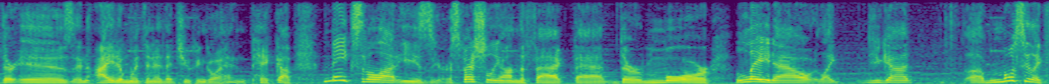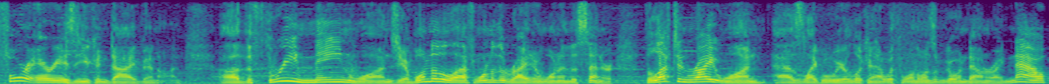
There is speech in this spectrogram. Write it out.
there is an item within it that you can go ahead and pick up. Makes it a lot easier, especially on the fact that they're more laid out. Like, you got uh, mostly like four areas that you can dive in on. Uh, the three main ones, you have one to the left, one to the right, and one in the center. The left and right one, as like what we are looking at with one of the ones I'm going down right now,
